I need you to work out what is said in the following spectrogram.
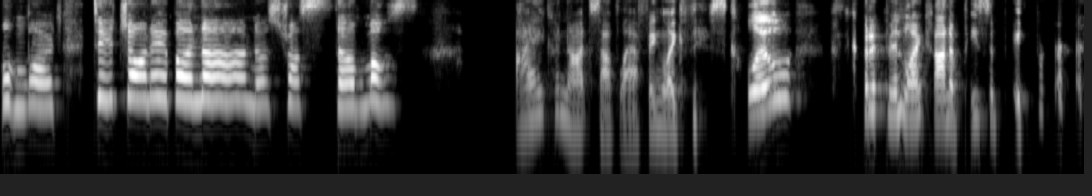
march? Did Johnny Bananas trust the most? I could not stop laughing. Like this clue could have been like on a piece of paper.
